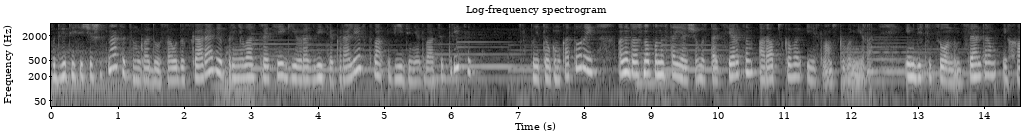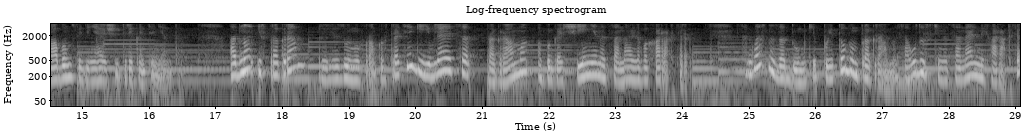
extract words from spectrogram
В 2016 году Саудовская Аравия приняла стратегию развития королевства «Видение 2030», по итогам которой оно должно по-настоящему стать сердцем арабского и исламского мира, инвестиционным центром и хабом, соединяющим три континента. Одной из программ, реализуемых в рамках стратегии, является программа обогащения национального характера. Согласно задумке, по итогам программы саудовский национальный характер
